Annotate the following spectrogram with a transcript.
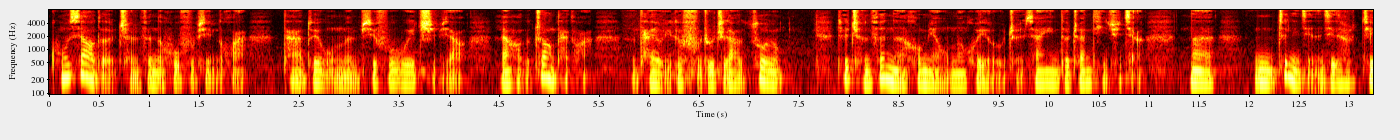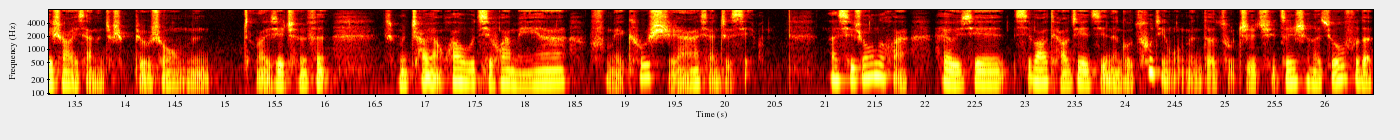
功效的成分的护肤品的话，它对我们皮肤维持比较良好的状态的话，它有一个辅助治疗的作用。这成分呢，后面我们会有准相应的专题去讲。那嗯，这里简单介绍介绍一下呢，就是比如说我们找到一些成分，什么超氧化物歧化酶啊、辅酶 Q 十啊，像这些。那其中的话，还有一些细胞调节剂，能够促进我们的组织去增生和修复的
